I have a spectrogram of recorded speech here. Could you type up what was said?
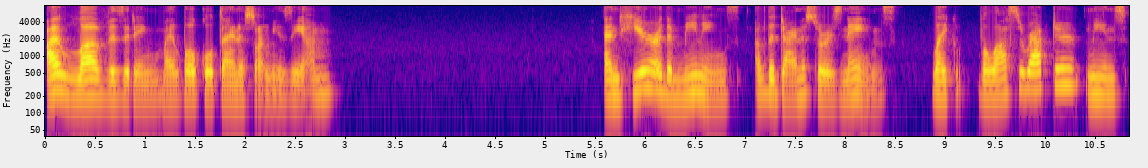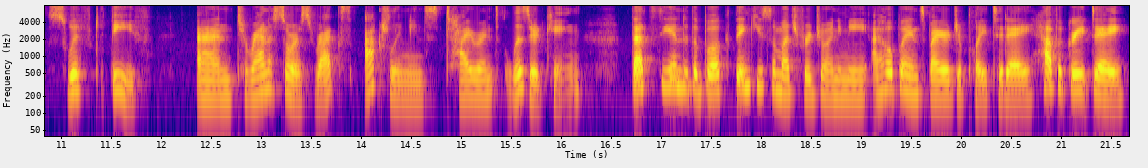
I love visiting my local dinosaur museum. And here are the meanings of the dinosaurs' names. Like Velociraptor means swift thief, and Tyrannosaurus rex actually means tyrant lizard king. That's the end of the book. Thank you so much for joining me. I hope I inspired your play today. Have a great day.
